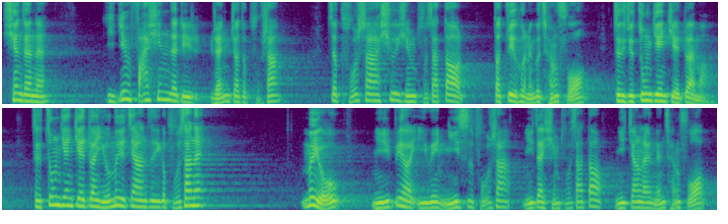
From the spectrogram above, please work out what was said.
现在呢，已经发心了的人叫做菩萨。这菩萨修行菩萨道，到最后能够成佛，这个就中间阶段嘛。这个中间阶段有没有这样子一个菩萨呢？没有。你不要以为你是菩萨，你在行菩萨道，你将来能成佛。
